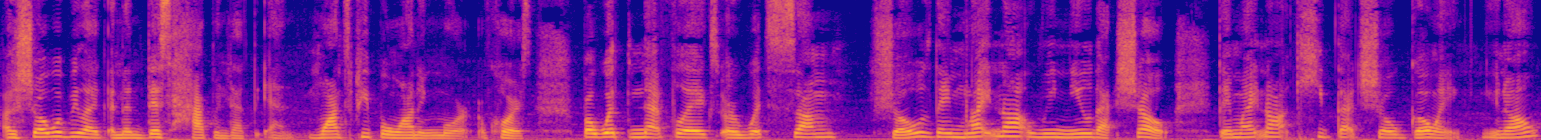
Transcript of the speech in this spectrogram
a show would be like, and then this happened at the end. Wants people wanting more, of course. But with Netflix or with some shows, they might not renew that show. They might not keep that show going, you know?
